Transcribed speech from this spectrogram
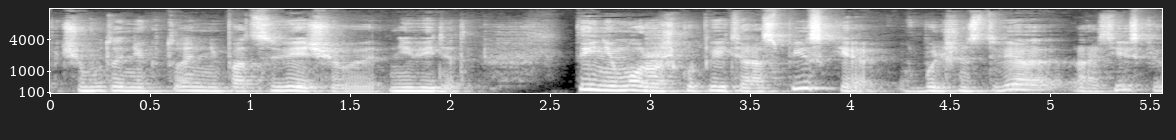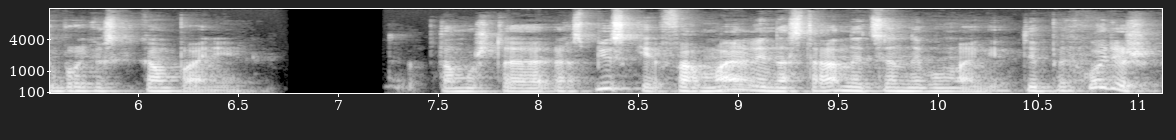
почему-то никто не подсвечивает, не видит. Ты не можешь купить расписки в большинстве российских брокерских компаний. Потому что расписки формально иностранные ценные бумаги. Ты приходишь,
